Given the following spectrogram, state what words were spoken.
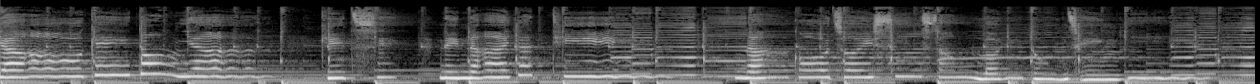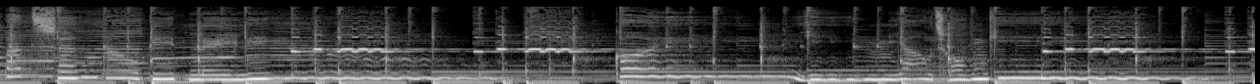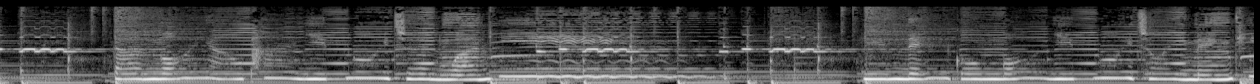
犹记当日结识你那一天，那个最先心里动情意，不想都别离了。居然又重见，但我像还烟。愿你共我热爱在明天，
